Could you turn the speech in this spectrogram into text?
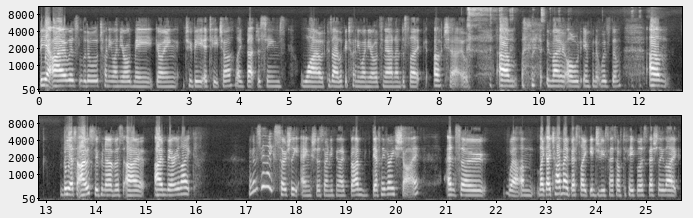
but yeah, I was little 21 year old me going to be a teacher. Like that just seems wild because I look at 21 year olds now and I'm just like, oh child, um, in my old infinite wisdom. Um, but yeah, so I was super nervous. I I'm very like I'm gonna say like socially anxious or anything like, but I'm definitely very shy. And so, well, I'm like I tried my best like introduce myself to people, especially like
